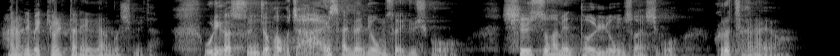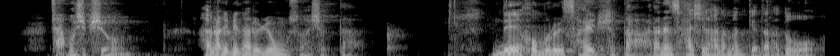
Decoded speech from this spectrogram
하나님의 결단에 의한 것입니다. 우리가 순종하고 잘 살면 용서해 주시고 실수하면 덜 용서하시고 그렇지 않아요. 자 보십시오. 하나님이 나를 용서하셨다. 내 허물을 사해 주셨다라는 사실 하나만 깨달아도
